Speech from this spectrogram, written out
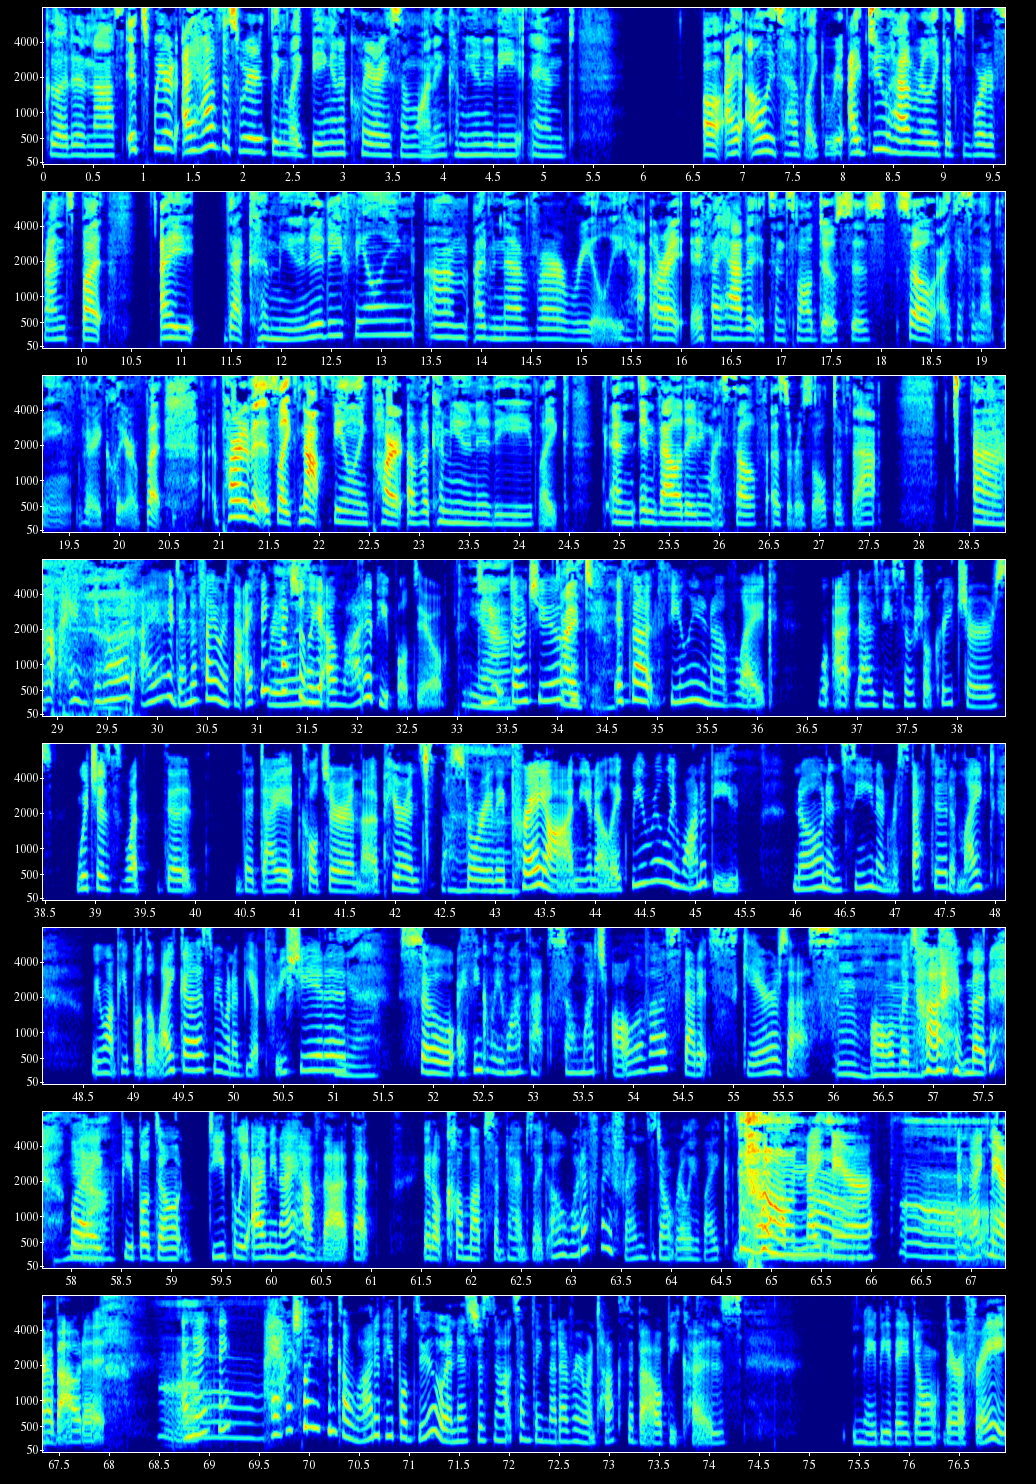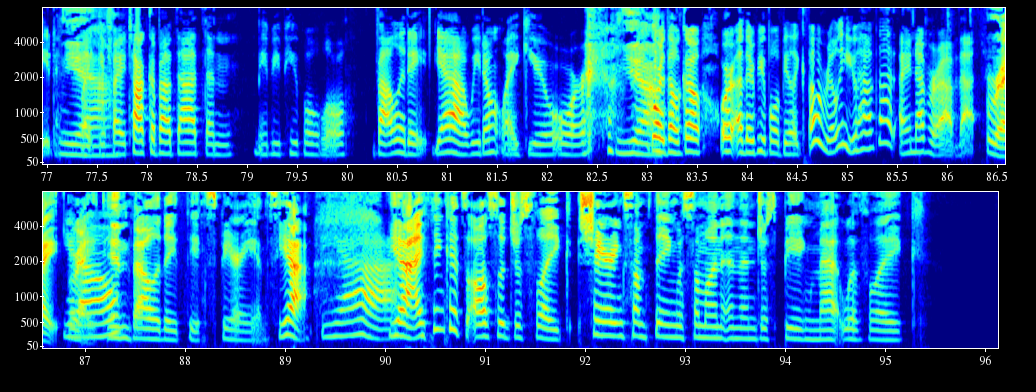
good enough. It's weird. I have this weird thing like being an Aquarius and wanting community and oh, I always have like, re- I do have really good supportive friends, but I, that community feeling, um, I've never really, ha- or I, if I have it, it's in small doses. So I guess I'm not being very clear, but part of it is like not feeling part of a community, like, and invalidating myself as a result of that. Uh, I, you know what? I identify with that. I think really? actually a lot of people do. Yeah. Do you, don't you? I do. It's that feeling of like, as these social creatures, which is what the the diet culture and the appearance story they prey on, you know, like we really want to be known and seen and respected and liked. We want people to like us. We want to be appreciated. Yeah. So I think we want that so much, all of us, that it scares us mm-hmm. all the time that like yeah. people don't deeply, I mean, I have that, that it'll come up sometimes like, oh, what if my friends don't really like me? I'll have a oh, nightmare Aww. a nightmare about it. Aww. And I think, I actually think a lot of people do. And it's just not something that everyone talks about because maybe they don't, they're afraid. Yeah. Like if I talk about that, then maybe people will validate, yeah, we don't like you, or yeah, or they'll go, or other people will be like, oh, really, you have that? I never have that. Right, you right. Know? Invalidate the experience. Yeah, yeah, yeah. I think it's also just like sharing something with someone and then just being met with like,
